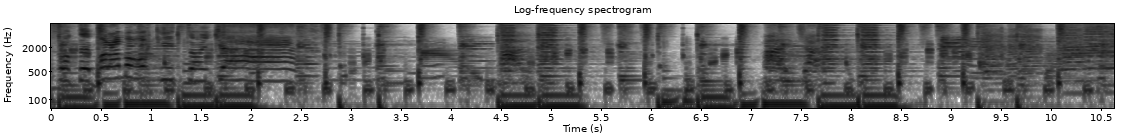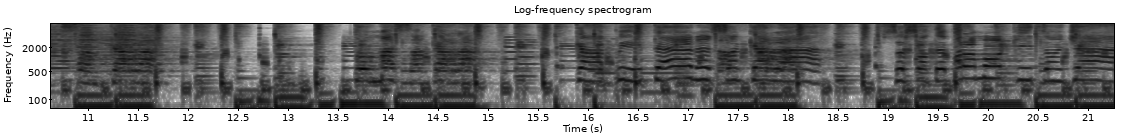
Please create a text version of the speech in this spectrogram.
Asante para morokito ya Sankara. Thomas Sankara. Capitaine Sankara. Ce Se sentait para morokito ya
